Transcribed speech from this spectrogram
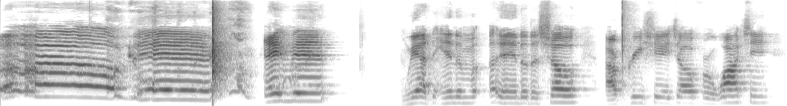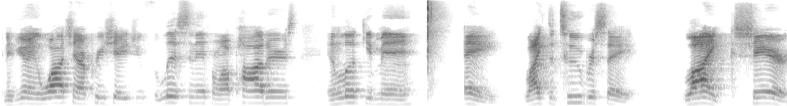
oh, man. Hey, man. We at the end of end of the show. I appreciate y'all for watching. And if you ain't watching, I appreciate you for listening For my potters. And look it, man. Hey, like the tuber say, like, share,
